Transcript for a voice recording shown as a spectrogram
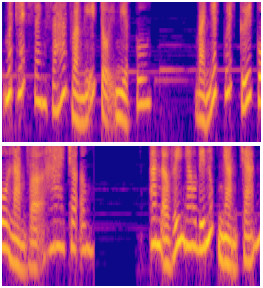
mất hết danh giá và nghĩ tội nghiệp cô. Bà nhất quyết cưới cô làm vợ hai cho ông ăn ở với nhau đến lúc nhàm chán.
